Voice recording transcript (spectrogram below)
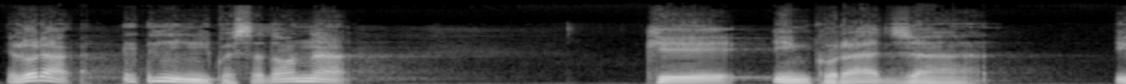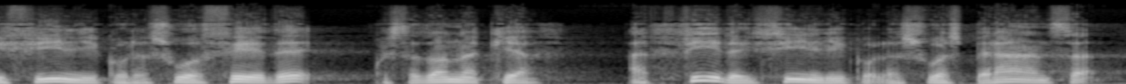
e allora questa donna che incoraggia i figli con la sua fede, questa donna che affida i figli con la sua speranza,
